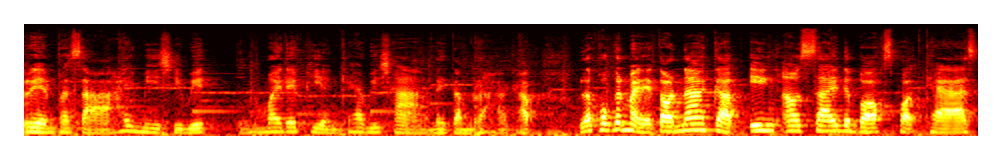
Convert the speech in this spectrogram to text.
เรียนภาษาให้มีชีวิตไม่ได้เพียงแค่วิชาในตำราครับ แล้วพบกันใหม่ในตอนหน้ากับ In Outside the Box Podcast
